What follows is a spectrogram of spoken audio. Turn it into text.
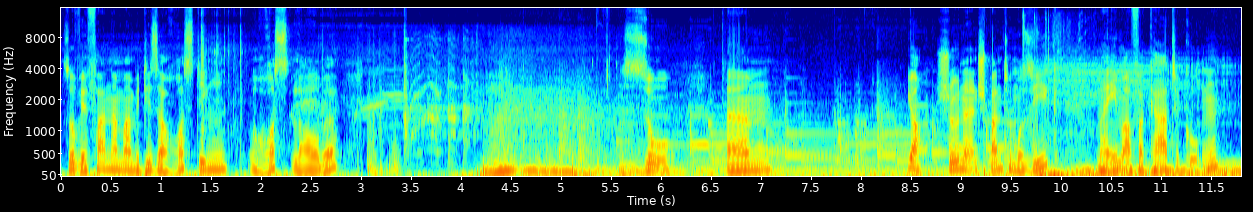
So, wir fahren dann mal mit dieser rostigen Rostlaube. So, ähm, ja, schöne, entspannte Musik. Mal eben auf der Karte gucken.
